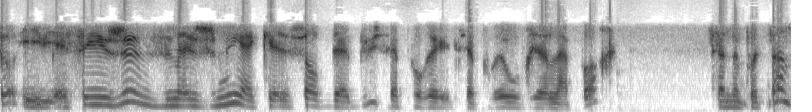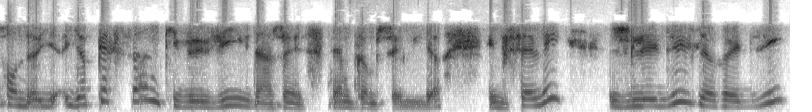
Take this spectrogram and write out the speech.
ça. Et essayez juste d'imaginer à quelle sorte d'abus ça pourrait, ça pourrait ouvrir la porte. Ça n'a pas de sens. Il n'y a, personne qui veut vivre dans un système comme celui-là. Et vous savez, je le dis, je le redis,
